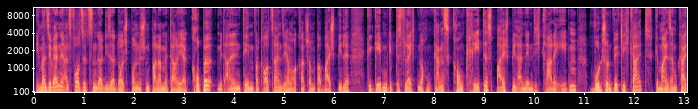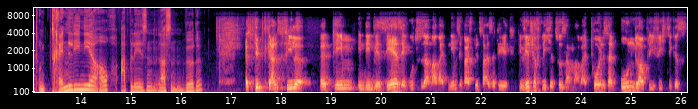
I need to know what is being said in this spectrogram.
Ich meine, Sie werden ja als Vorsitzender dieser deutsch-polnischen Parlamentariergruppe mit allen Themen vertraut sein. Sie haben auch gerade schon ein paar Beispiele gegeben. Gibt es vielleicht noch ein ganz konkretes Beispiel, an dem sich gerade eben Wunsch und Wirklichkeit, Gemeinsamkeit und Trennlinie auch ablesen lassen würde? Es gibt ganz viele äh, Themen, in denen wir sehr, sehr gut zusammenarbeiten. Nehmen Sie beispielsweise die, die wirtschaftliche Zusammenarbeit. Polen ist ein unglaublich wichtiges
